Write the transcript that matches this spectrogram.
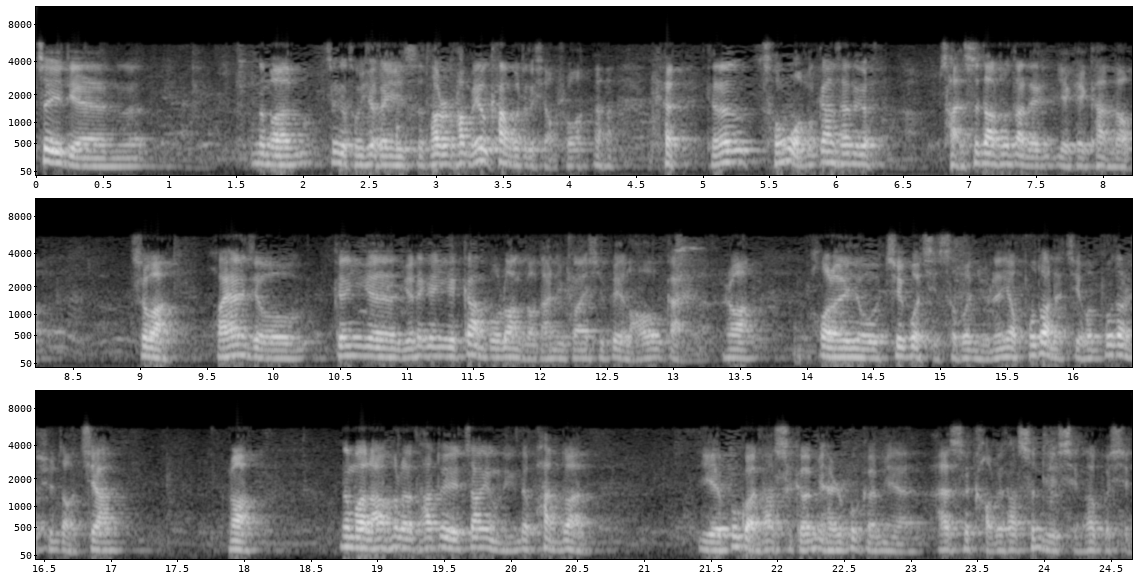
这一点。那么这个同学很有意思，他说他没有看过这个小说，可能从我们刚才那个阐释当中，大家也可以看到，是吧？黄香九跟一个原来跟一个干部乱搞男女关系，被劳改了，是吧？后来又结过几次婚，女人要不断的结婚，不断的寻找家，是吧？那么然后呢，他对张永林的判断，也不管他是革命还是不革命，还是考虑他身体行和不行，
